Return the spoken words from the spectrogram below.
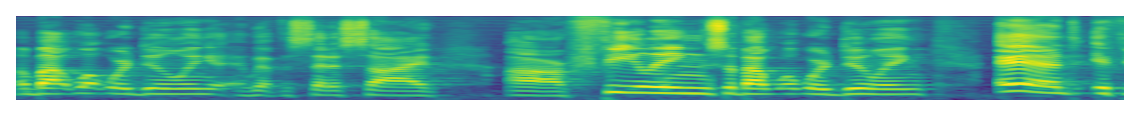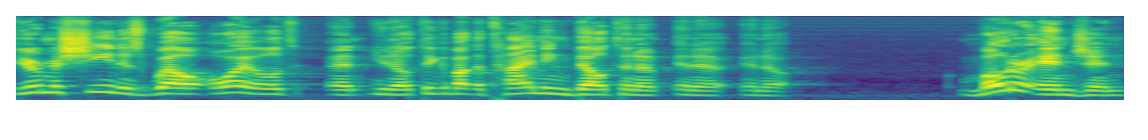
about what we're doing. We have to set aside our feelings about what we're doing. And if your machine is well oiled, and you know, think about the timing belt in a in a in a motor engine.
